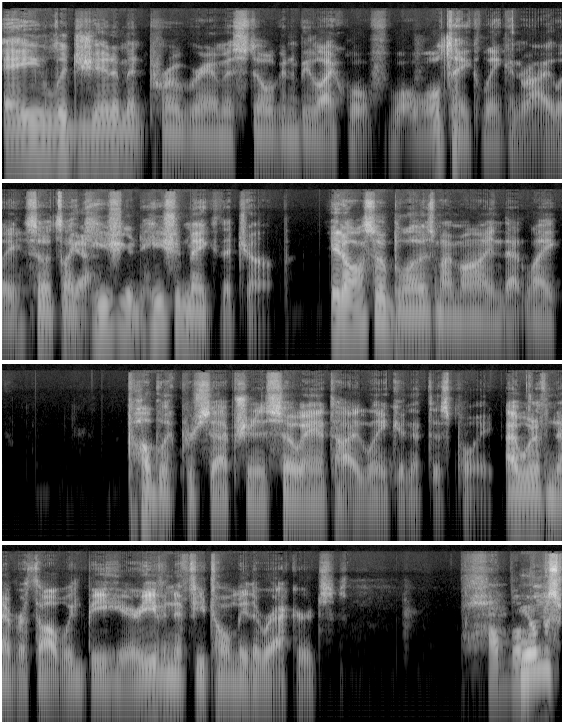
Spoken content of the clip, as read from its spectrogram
A legitimate program is still going to be like, well, well, we'll take Lincoln Riley. So it's like Yeah. he should he should make the jump. It also blows my mind that like public perception is so anti-Lincoln at this point. I would have never thought we'd be here, even if you told me the records. He Public almost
